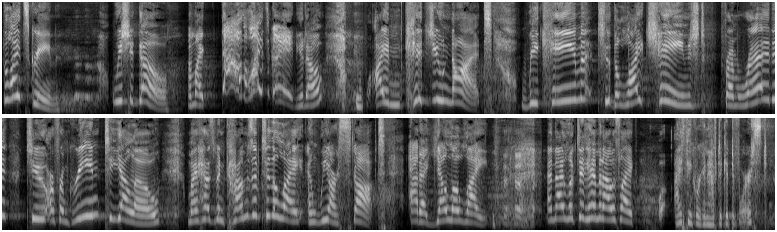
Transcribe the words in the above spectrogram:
the light screen. We should go. I'm like, oh, the light screen, you know? I kid you not. We came to, the light changed from red to, or from green to yellow. My husband comes up to the light and we are stopped at a yellow light. and I looked at him and I was like, well, I think we're going to have to get divorced.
